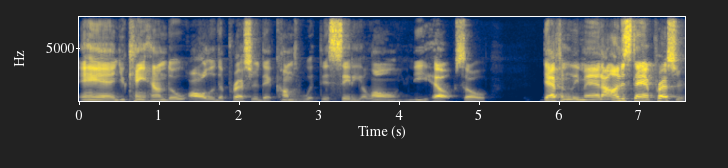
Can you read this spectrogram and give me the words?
and you can't handle all of the pressure that comes with this city alone. You need help. So definitely, man, I understand pressure.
